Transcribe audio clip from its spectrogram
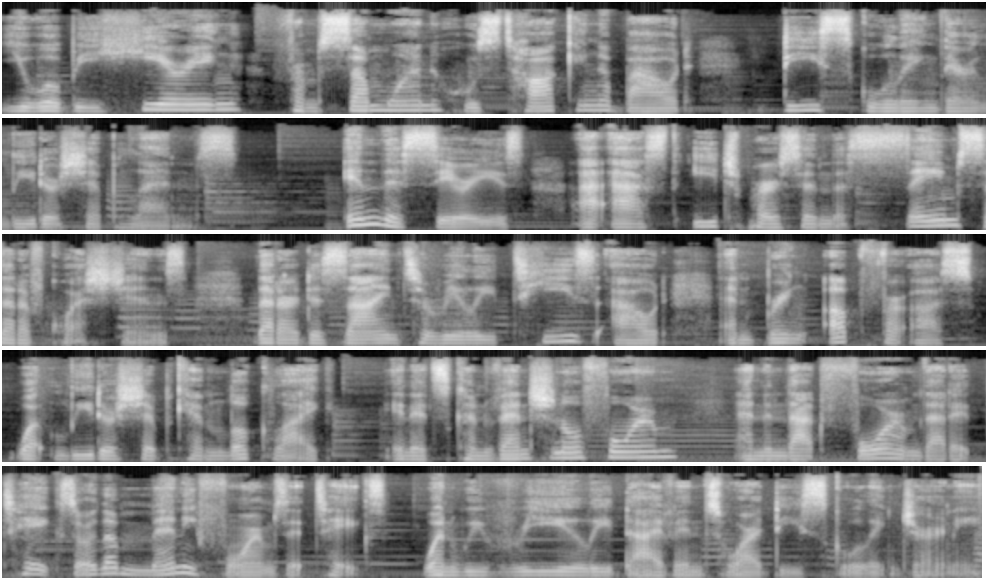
you will be hearing from someone who's talking about deschooling their leadership lens. In this series, I asked each person the same set of questions that are designed to really tease out and bring up for us what leadership can look like in its conventional form and in that form that it takes or the many forms it takes when we really dive into our deschooling journey.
